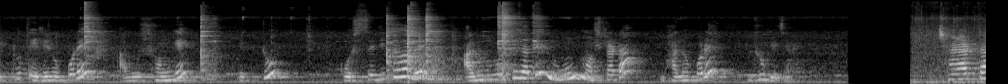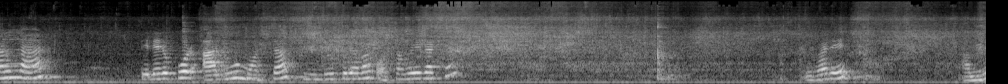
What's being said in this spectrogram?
একটু তেলের উপরে আলুর সঙ্গে একটু কষতে দিতে হবে। আলুর মধ্যে যাতে নুন মশলাটা ভালো করে ঢুকে যায়। ছাড়ার ডালনার তেলের ওপর আলু মশলা সুন্দর করে আমার কষা হয়ে গেছে। এবারে আমি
